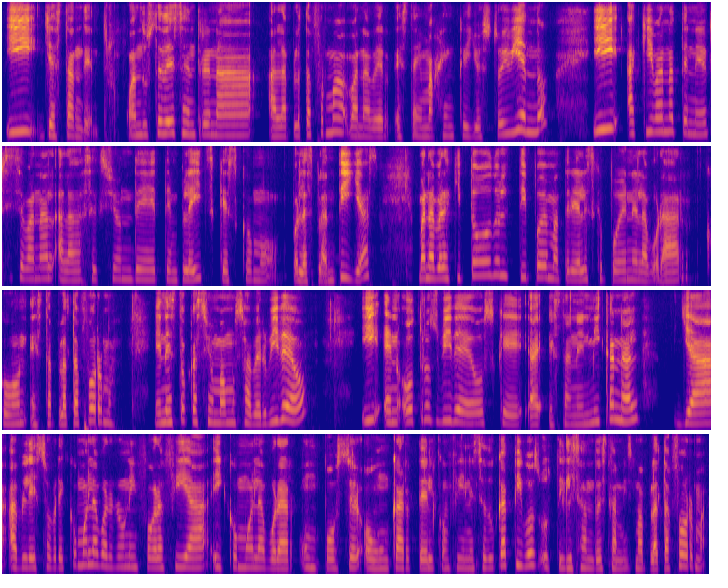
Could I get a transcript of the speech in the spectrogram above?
y ya están dentro. Cuando ustedes entren a, la plataforma van a ver esta imagen que yo estoy viendo y aquí van a tener, si se van a, la sección de templates, que es como por las plantillas, van a ver aquí todo el tipo de materiales que pueden elaborar con esta plataforma. En esta ocasión vamos a ver video y en otros videos que eh, están en mi canal ya hablé sobre cómo elaborar una infografía y cómo elaborar un póster o un cartel con fines educativos utilizando esta misma plataforma.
